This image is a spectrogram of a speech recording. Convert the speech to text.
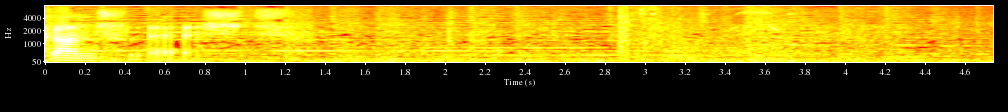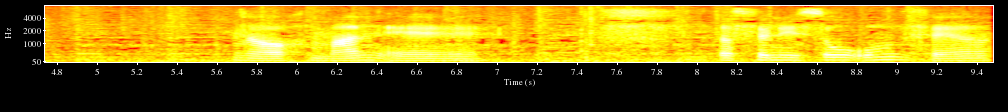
Ganz schlecht. Ach Mann, ey. Das finde ich so unfair.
